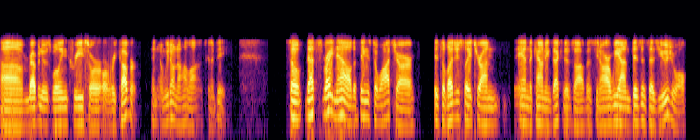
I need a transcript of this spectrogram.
um, revenues will increase or, or recover, and, and we don't know how long it's going to be. So that's right now the things to watch are is the legislature on and the county executive's office. You know, are we on business as usual,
